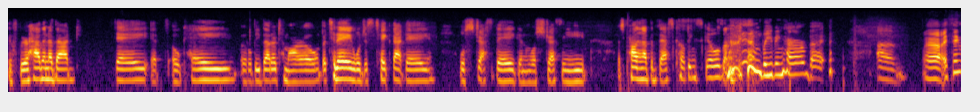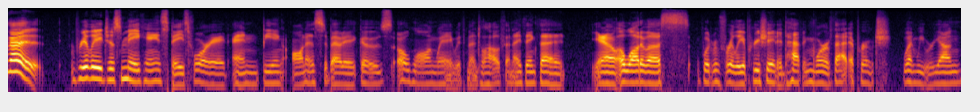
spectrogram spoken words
if we're having a bad day. It's okay. It'll be better tomorrow. But today we'll just take that day. We'll stress big and we'll stress eat. It's probably not the best coping skills, and I'm leaving her. But um, uh, I think that really just making space for it and being honest about it goes a long way with mental health. And I think that you know a lot of us would have really appreciated having more of that approach when we were young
